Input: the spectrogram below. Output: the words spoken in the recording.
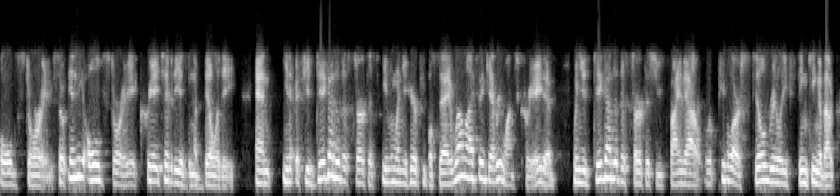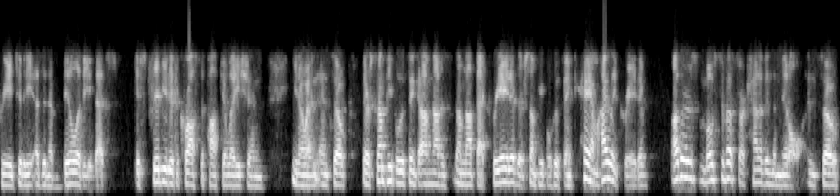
old story. So in the old story, creativity is an ability. And you know, if you dig under the surface, even when you hear people say, "Well, I think everyone's creative," when you dig under the surface, you find out where people are still really thinking about creativity as an ability that's distributed across the population. You know, and, and so there's some people who think I'm not as, I'm not that creative. There's some people who think, hey, I'm highly creative. Others, most of us are kind of in the middle. And so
